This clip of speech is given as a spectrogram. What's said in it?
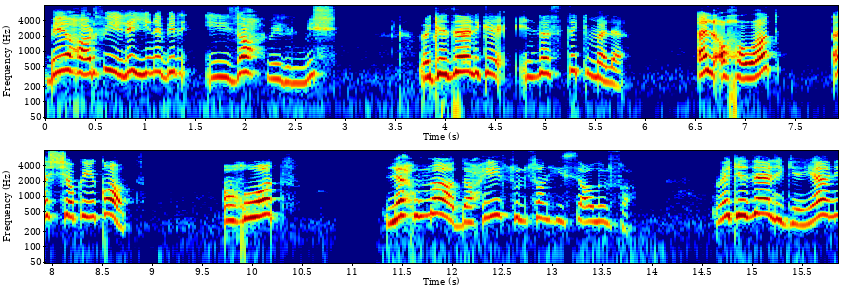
B harfi ile yine bir izah verilmiş. Ve kezalike izastekmele. El ahavat es şakikat. Ahavat lehuma dahi sülsan hisse alırsa. Ve kezalike yani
